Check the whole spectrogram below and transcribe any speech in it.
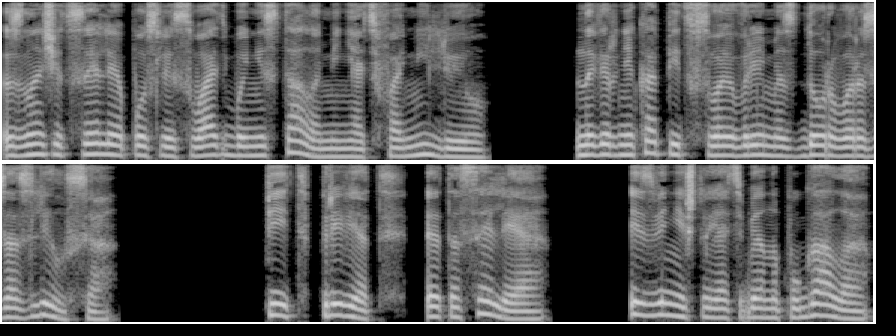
Значит, Селия после свадьбы не стала менять фамилию. Наверняка Пит в свое время здорово разозлился. «Пит, привет, это Селия. Извини, что я тебя напугала.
